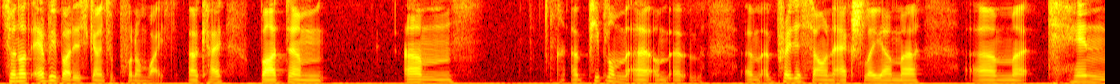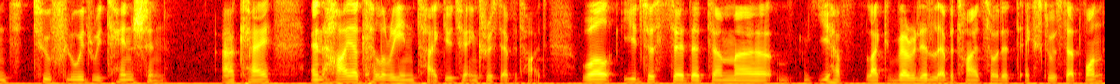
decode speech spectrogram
so not everybody is going to put on weight. Okay, but um, um, uh, people on uh, um, uh, um, prednisone actually um, uh, um, tend to fluid retention okay and higher calorie intake due to increased appetite. Well you just said that um, uh, you have like very little appetite so that excludes that one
